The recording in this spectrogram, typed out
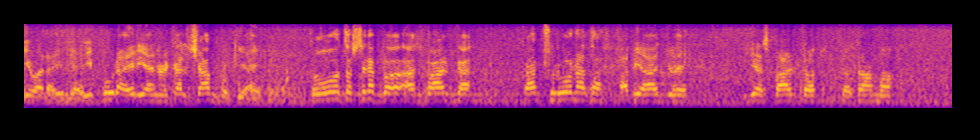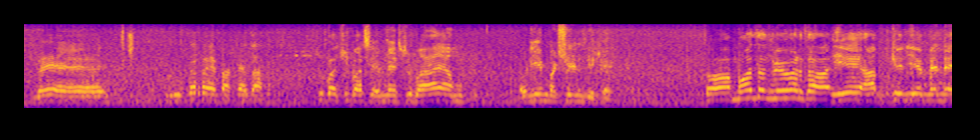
یہ والا ایریا یہ پورا ایریا انہوں نے کل شام کو کیا ہے تو وہ تو صرف اسپالٹ کا کام شروع ہونا تھا ابھی آج جو ہے یہ اسپالٹ کا کام شروع کر رہے باقاعدہ صبح صبح سے میں صبح آیا ہوں اور یہ مشین بھی ہے تو معزز ویور تھا یہ آپ کے لیے میں نے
